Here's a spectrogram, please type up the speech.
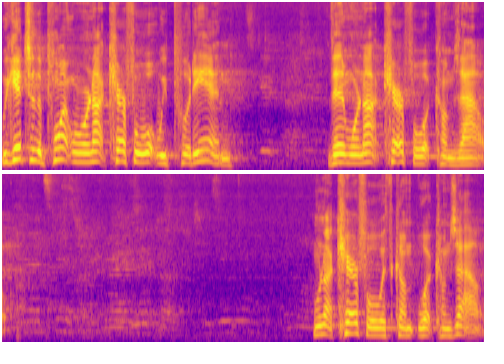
we get to the point where we're not careful what we put in, then we're not careful what comes out. We're not careful with com- what comes out.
